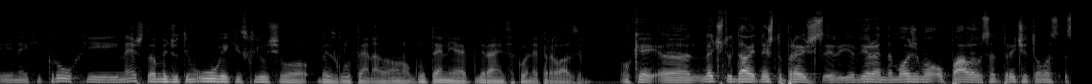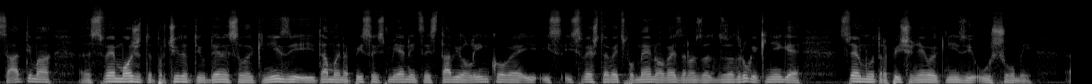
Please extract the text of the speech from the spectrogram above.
i neki kruh i nešto, međutim uvijek isključivo bez glutena. Ono, gluten je granica koju ne prelazim. Ok, uh, neću tu daviti nešto previše jer vjerujem da možemo o Paleu sad pričati ono satima. E, sve možete pročitati u Denisovoj knjizi i tamo je napisao i smjernice i stavio linkove i, i, sve što je već spomenuo vezano za, za druge knjige. Sve unutra piše u njegovoj knjizi u šumi. Uh,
